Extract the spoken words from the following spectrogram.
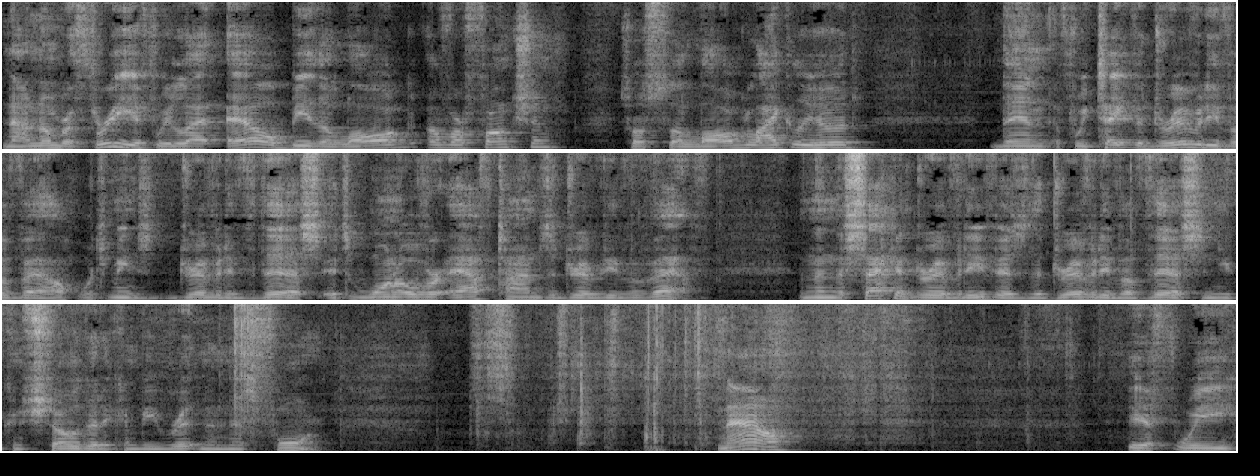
Now number three, if we let L be the log of our function, so it's the log likelihood, then if we take the derivative of L, which means derivative of this, it's 1 over f times the derivative of f. And then the second derivative is the derivative of this, and you can show that it can be written in this form. Now, if we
